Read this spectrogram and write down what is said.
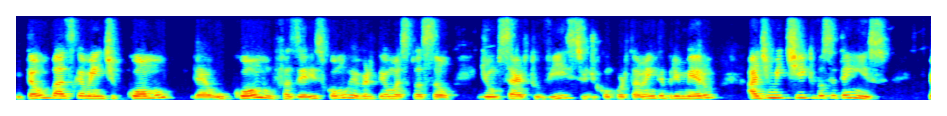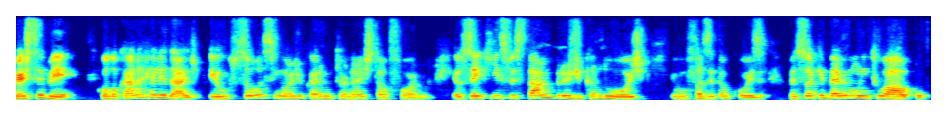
Então, basicamente, como né, o como fazer isso, como reverter uma situação de um certo vício de comportamento, é primeiro admitir que você tem isso, perceber, colocar na realidade, eu sou assim hoje, eu quero me tornar de tal forma. Eu sei que isso está me prejudicando hoje, eu vou fazer tal coisa. Pessoa que bebe muito álcool,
